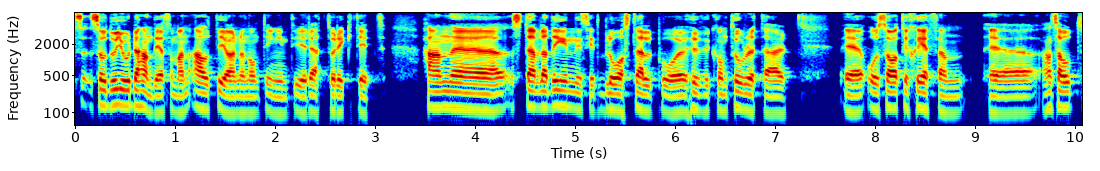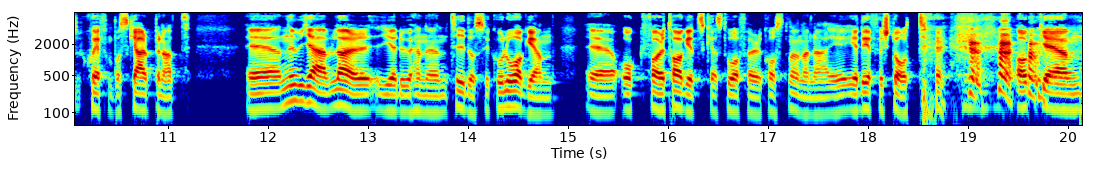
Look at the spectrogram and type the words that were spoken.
så, så då gjorde han det som man alltid gör när någonting inte är rätt och riktigt. Han eh, stävlade in i sitt blåställ på huvudkontoret där eh, och sa till chefen, eh, han sa åt chefen på skarpen att Eh, nu jävlar ger du henne en tid hos psykologen eh, och företaget ska stå för kostnaderna. Är, är det förstått? och eh,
